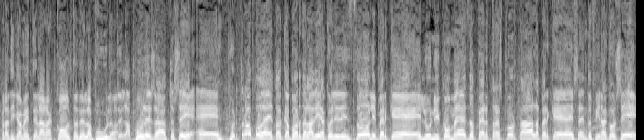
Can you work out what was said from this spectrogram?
praticamente la raccolta della pula. Della pool, esatto, sì. Eh, purtroppo eh, tocca portarla via con i lenzuoli perché è l'unico mezzo per trasportarla perché essendo fino così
